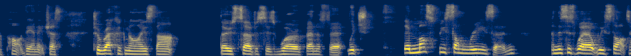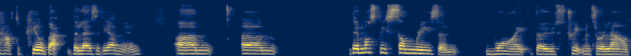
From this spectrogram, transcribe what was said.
a part of the NHS to recognise that those services were of benefit, which there must be some reason, and this is where we start to have to peel back the layers of the onion. Um, um, there must be some reason why those treatments are allowed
